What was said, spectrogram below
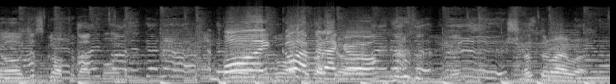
Yo, just go after that boy. And boy, go, go, after, after, that, girl. girl. That's the right one.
